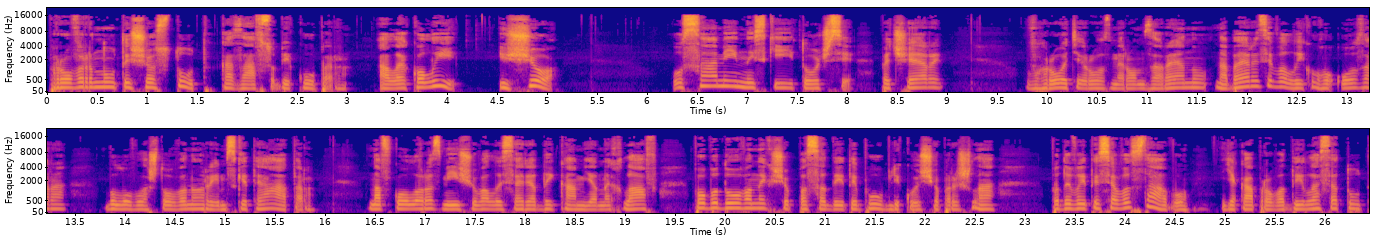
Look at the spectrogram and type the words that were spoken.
провернути щось тут, казав собі Купер. Але коли і що? У самій низькій точці печери, в гроті розміром з арену, на березі Великого озера було влаштовано римський театр. Навколо розміщувалися ряди кам'яних лав, побудованих, щоб посадити публіку, що прийшла подивитися виставу, яка проводилася тут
